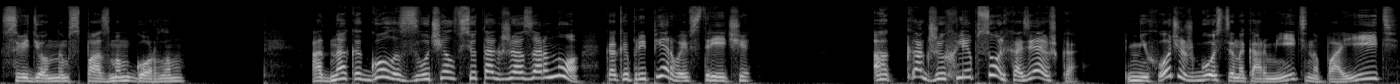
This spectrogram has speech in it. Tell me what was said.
сведенным спазмом горлом. Однако голос звучал все так же озорно, как и при первой встрече. «А как же хлеб-соль, хозяюшка? Не хочешь гостя накормить, напоить?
